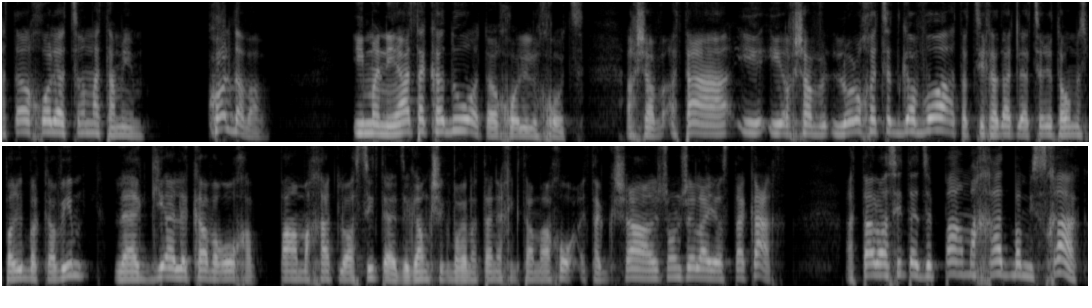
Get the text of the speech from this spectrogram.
אתה יכול לייצר מטעמים. כל דבר. אם מניעה את הכדור אתה יכול ללחוץ. עכשיו אתה, היא, היא עכשיו לא לוחצת גבוה, אתה צריך לדעת לייצר את העומס פריט בקווים, להגיע לקו הרוחב. פעם אחת לא עשית את זה, גם כשכבר נתניה חיכתה מאחור. את השער הראשון שלה היא עשתה כך. אתה לא עשית את זה פעם אחת במשחק.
